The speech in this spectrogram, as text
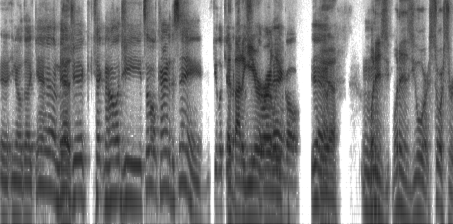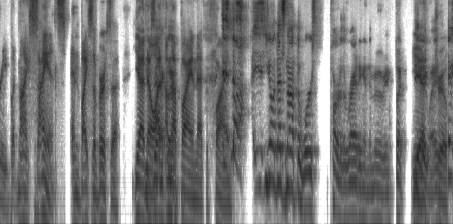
Uh, you know, like yeah, magic, technology, it's all kind of the same. If you look at About a it from year right early. angle, yeah. Mhm. What is what is your sorcery but my science and vice versa? Yeah, no, I'm, I'm not buying that. But Eh, fine. No, you know that's not the worst part of the writing in the movie, but Yeah, anyway, true. They,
